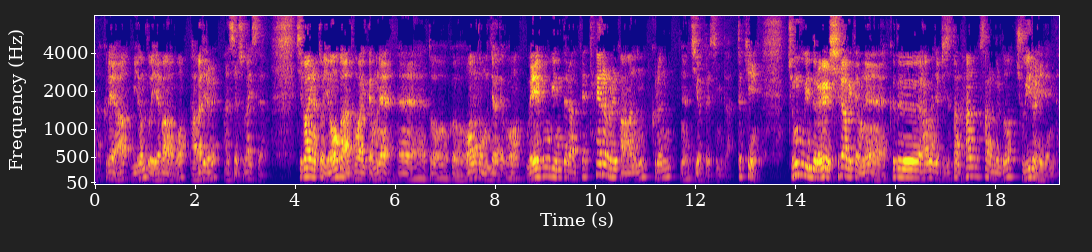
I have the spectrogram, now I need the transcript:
아, 그래야 위험도 예방하고 바가지를 안 쓸 수가 있어요. 지방에는 또 영어가 안 통하기 때문에 또 그 언어도 문제가 되고 외국인들한테 테러를 강하는 그런 어, 지역도 있습니다. 특히 중국인들을 싫어하기 때문에 그들하고 이제 비슷한 한국 사람들도 주의를 해야 됩니다.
